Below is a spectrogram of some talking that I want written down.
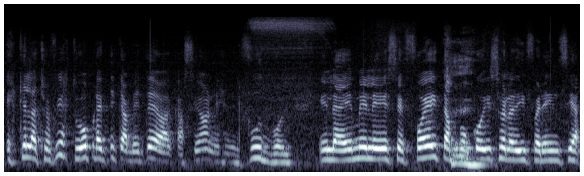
es que la Chofi estuvo prácticamente de vacaciones en el fútbol. En la MLS fue y tampoco hizo la diferencia.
